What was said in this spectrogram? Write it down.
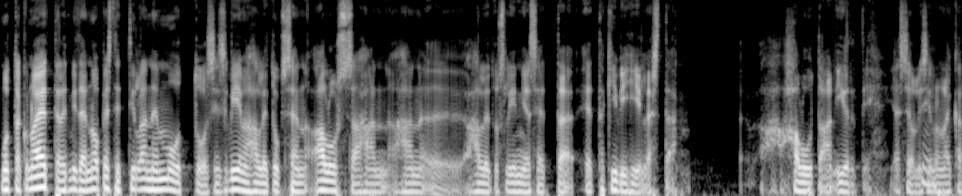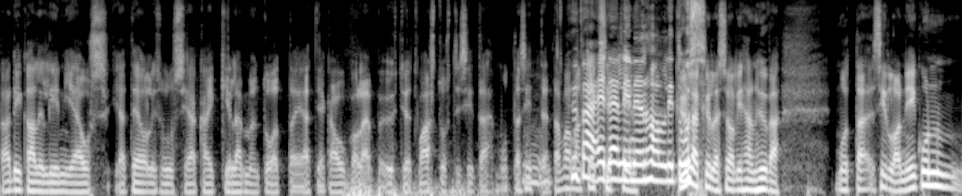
Mutta kun ajattelet, miten nopeasti tilanne muuttuu, siis viime hallituksen alussahan hän, hallitus linjasi, että, että kivihiilestä halutaan irti. Ja se oli mm. silloin aika radikaali linjaus, ja teollisuus ja kaikki lämmöntuottajat ja kaukolämpöyhtiöt vastusti sitä, mutta mm. sitten tavallaan Hyvä edellinen hallitus. Kyllä, kyllä, se oli ihan hyvä. Mutta silloin niin kun,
